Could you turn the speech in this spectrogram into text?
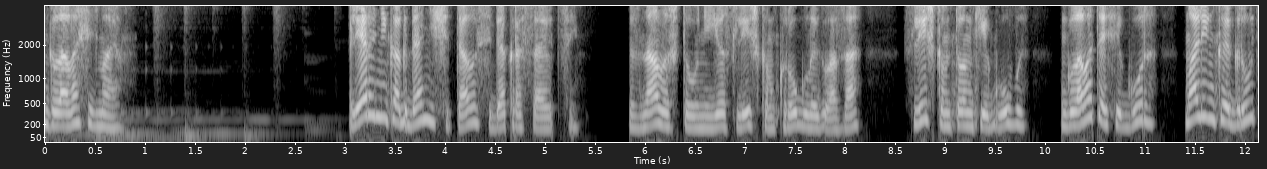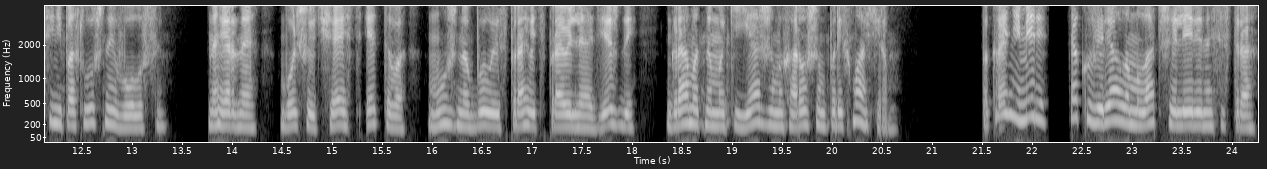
Глава седьмая. Лера никогда не считала себя красавицей. Знала, что у нее слишком круглые глаза, слишком тонкие губы, угловатая фигура, маленькая грудь и непослушные волосы. Наверное, большую часть этого можно было исправить правильной одеждой, грамотным макияжем и хорошим парикмахером. По крайней мере, так уверяла младшая Лерина сестра,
